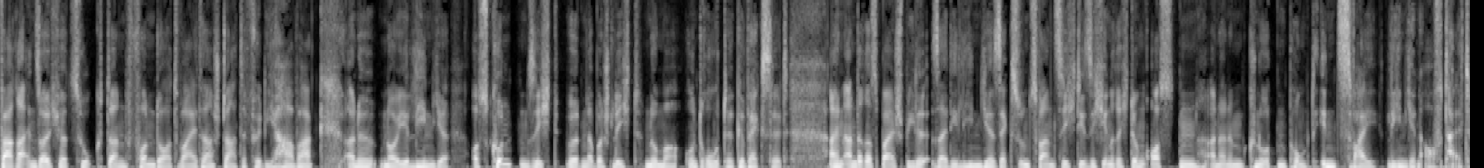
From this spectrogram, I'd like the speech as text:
Fahre ein solcher Zug dann von dort weiter, starte für die HAWAG eine neue Linie. Aus Kundensicht würden aber schlicht Nummer und Route gewechselt. Ein anderes Beispiel sei die Linie 26, die sich in Richtung Osten an einem Knotenpunkt in zwei Linien aufteilt.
